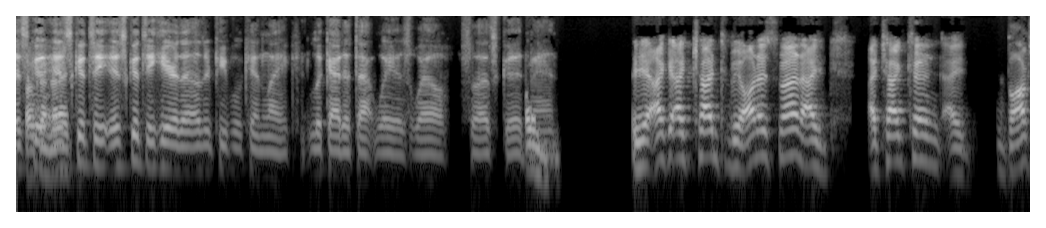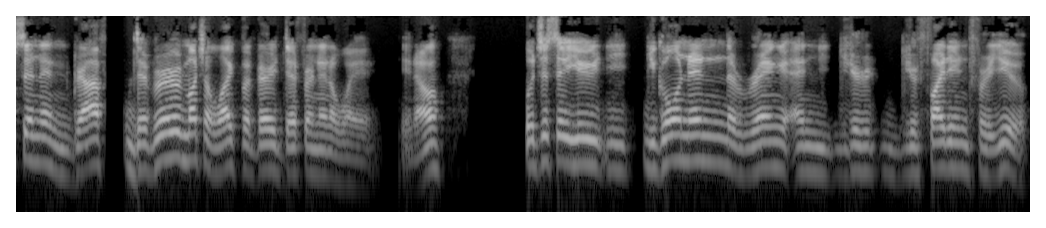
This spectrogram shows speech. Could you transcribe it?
It's good. It's good to it's good to hear that other people can like look at it that way as well. So that's good, Oh, man. Yeah, I I tried to be honest, man. I I tried couldn't I boxing and graph they're very much alike but very different in a way, you know? We'll just say you you you going in the ring and you're you're fighting for you.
